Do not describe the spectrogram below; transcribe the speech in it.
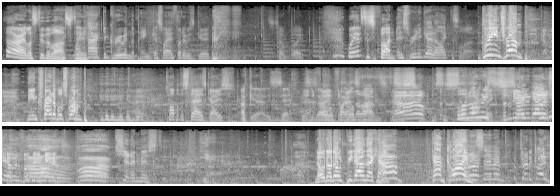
All right, let's do the last My stage. character grew in the pink. That's why I thought it was good. So Subway. Waves is fun. it's really good. I like this a lot. Green Trump! Come in. The incredible Trump! Top of the stairs, guys. Okay. Yeah, this is it. This is Defend- our final defend the stance. lands. Help! This is Oh no, cinematic. Reese! The He's new trying to get boy's here. coming for me. Oh, oh, shit, I missed. Yeah. No, no, don't be down there, Cam! Cam, climb! Save him. I'm trying to climb.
